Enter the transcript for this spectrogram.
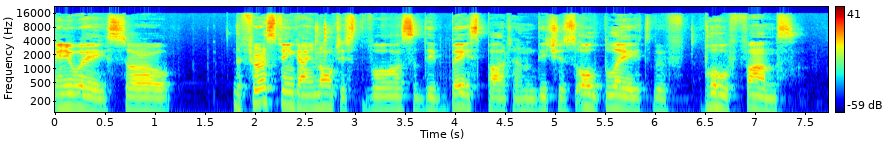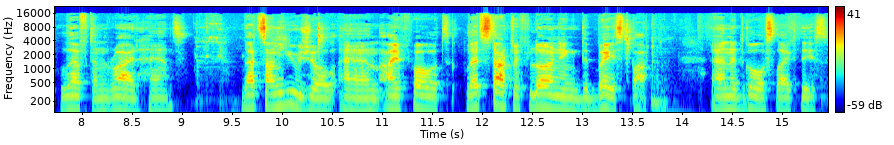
Anyway, so the first thing I noticed was the bass pattern, which is all played with both thumbs, left and right hands. That's unusual and I thought let's start with learning the bass pattern and it goes like this.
